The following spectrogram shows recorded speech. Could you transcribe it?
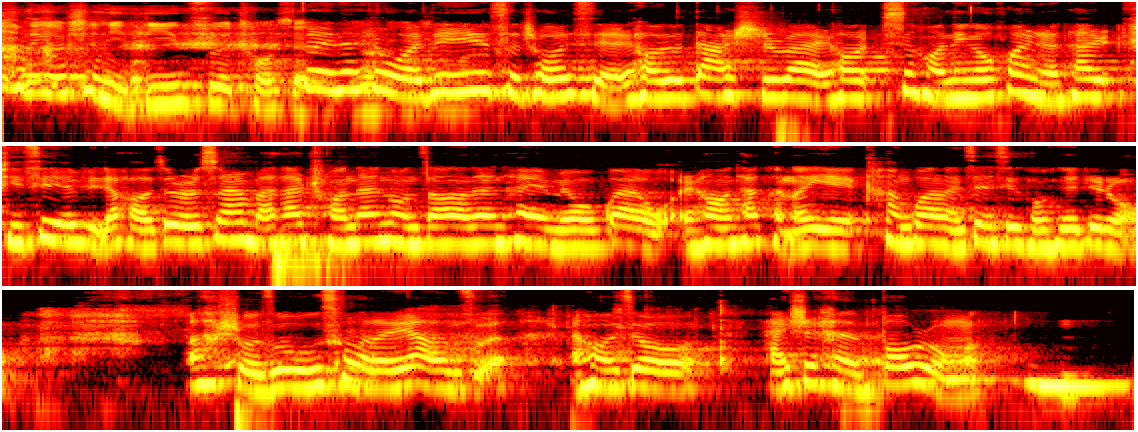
那个是你第一次抽血？对，那是我第一次抽血，然后就大失败。然后幸好那个患者他脾气也比较好，就是虽然把他床单弄脏了，但是他也没有怪我。然后他可能也看惯了见习同学这种啊手足无措的样子，然后就还是很包容了。嗯，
